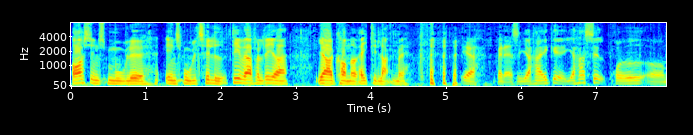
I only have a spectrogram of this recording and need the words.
også en, smule, en smule tillid. Det er i hvert fald det, jeg, jeg er kommet rigtig langt med. Ja, men altså, jeg har, ikke, jeg har selv prøvet at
